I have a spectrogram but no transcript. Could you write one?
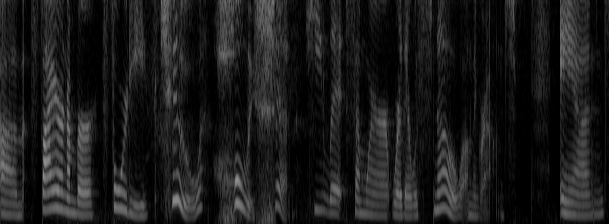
Um, fire number 42 Holy shit. he lit somewhere where there was snow on the ground. And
